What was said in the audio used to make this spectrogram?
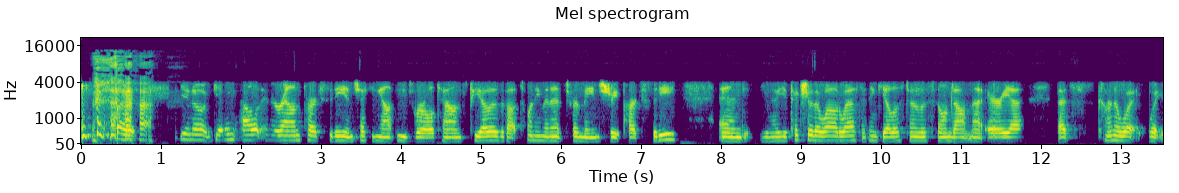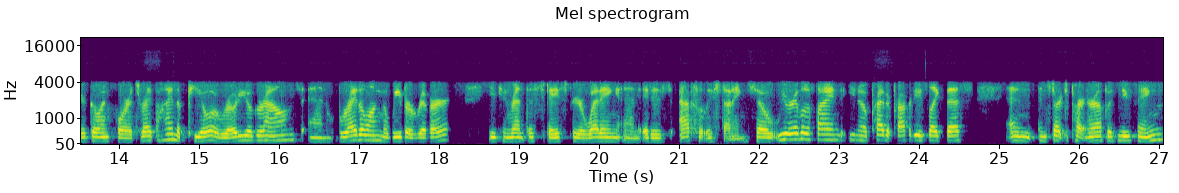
but you know, getting out and around Park City and checking out these rural towns. Peoa is about 20 minutes from Main Street, Park City. And, you know, you picture the Wild West. I think Yellowstone was filmed out in that area. That's kind of what, what you're going for. It's right behind the Peoa Rodeo Grounds and right along the Weber River. You can rent this space for your wedding, and it is absolutely stunning. So we were able to find, you know, private properties like this and, and start to partner up with new things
